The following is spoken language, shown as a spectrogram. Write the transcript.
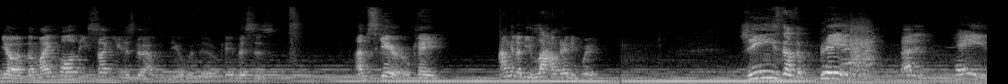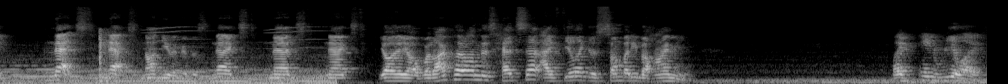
Yo, if the mic quality suck, you're just gonna have to deal with it, okay? This is... I'm scared, okay? I'm gonna be loud anyway. Jeez, that's a big! That is... Hey! Next, next. Not dealing with this. Next, next, next. Yo, yo, yo, when I put on this headset, I feel like there's somebody behind me. Like, in real life.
